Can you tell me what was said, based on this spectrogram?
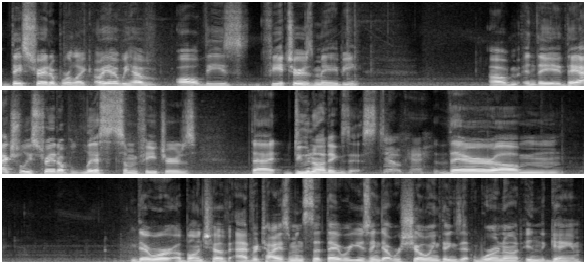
they straight up were like, "Oh yeah, we have all these features, maybe." Um, and they they actually straight up list some features that do not exist. Okay. there um there were a bunch of advertisements that they were using that were showing things that were not in the game.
